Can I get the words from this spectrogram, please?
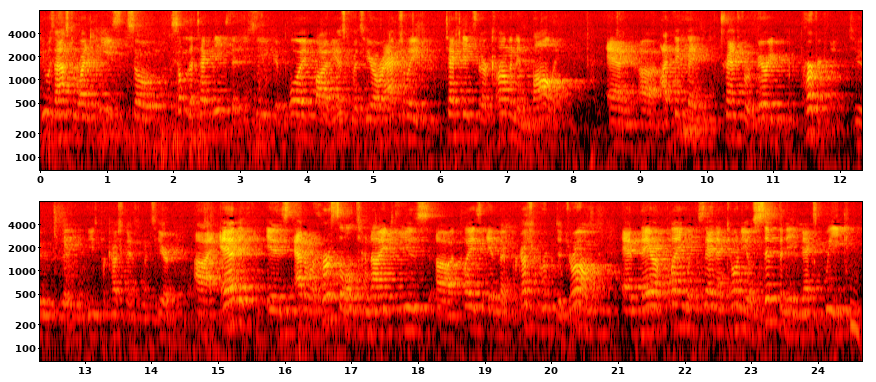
he was asked to write a piece, so some of the techniques that you see employed by the instruments here are actually techniques that are common in Bali. And uh, I think they transfer very perfectly to the, these percussion instruments here. Uh, Ed is at a rehearsal tonight. He is, uh, plays in the percussion group D'Drum, and they are playing with the San Antonio Symphony next week.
